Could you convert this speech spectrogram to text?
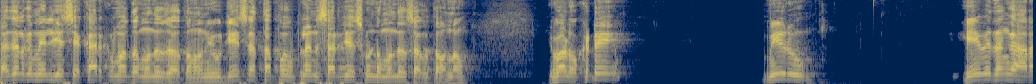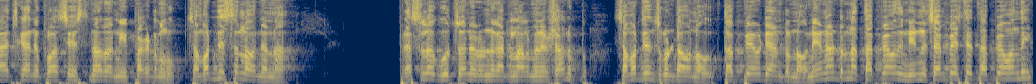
ప్రజలకు మేలు చేసే కార్యక్రమాలతో ముందుకు సాగుతున్నాం నువ్వు చేసిన తప్పు ఉప్పులను సరి చేసుకుంటూ ముందుకు సాగుతూ ఉన్నాం. ఇవాళ ఒకటే మీరు ఏ విధంగా అరాచకాన్ని ప్రోత్సహిస్తున్నారో నీ ప్రకటనలు సమర్థిస్తున్నావు నిన్న. ప్రెస్లో కూర్చొని రెండు గంటల నలభై నిమిషాలు సమర్థించుకుంటా ఉన్నావు. తప్పేమిటి అంటున్నావు? నేను అంటున్నా తప్పేముంది? నిన్ను చంపేస్తే తప్పేముంది?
